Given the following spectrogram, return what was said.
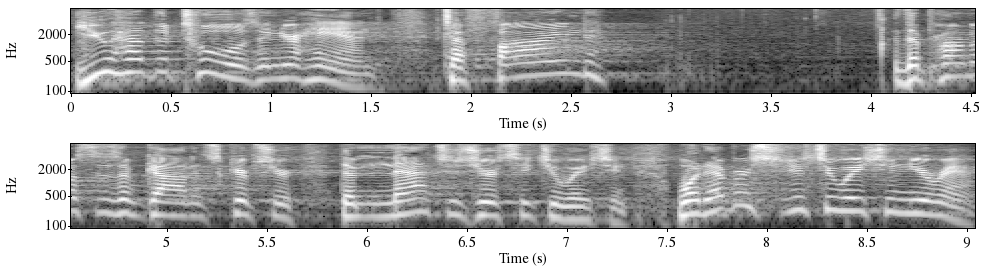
You have the tools in your hand to find the promises of God in Scripture that matches your situation, whatever situation you're in.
